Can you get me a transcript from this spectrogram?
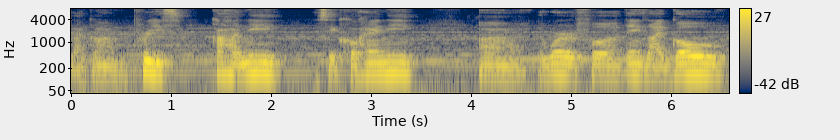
like um, priest, kahani, they say koheni. Um, the word for things like gold,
